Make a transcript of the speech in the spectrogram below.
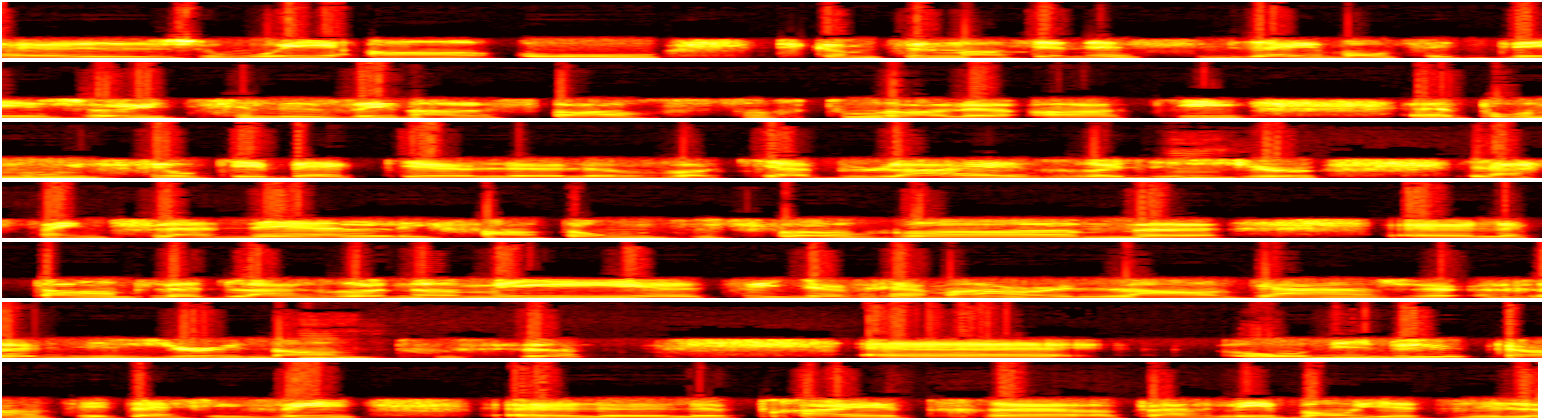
euh, jouer en haut. Puis comme tu le mentionnais si bien, bon c'est déjà utilisé dans le sport, surtout dans le hockey. Euh, pour nous ici au Québec, le, vocabulaire religieux, la Sainte Flanelle, les fantômes du Forum, le temple de la renommée euh, tu sais, il y a vraiment un langage religieux dans mm. tout ça. Euh, au début, quand c'est arrivé, euh, le, prêtre a parlé, bon, il a dit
